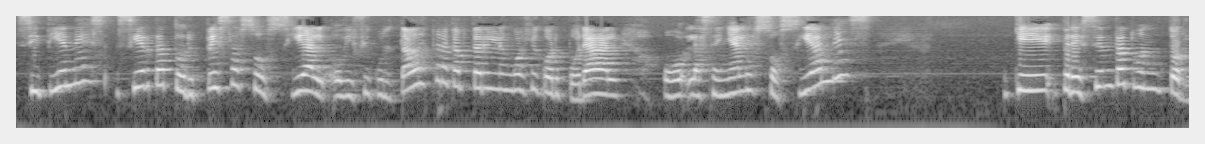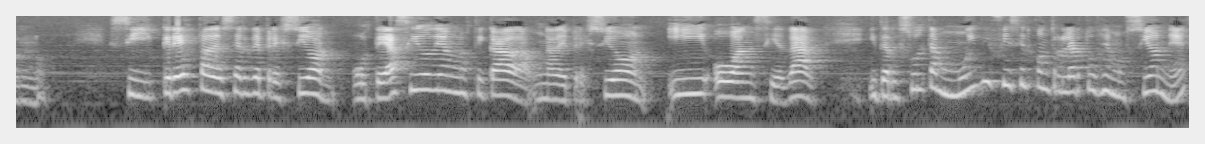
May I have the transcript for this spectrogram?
Si tienes cierta torpeza social o dificultades para captar el lenguaje corporal o las señales sociales que presenta tu entorno. Si crees padecer depresión o te ha sido diagnosticada una depresión y o ansiedad y te resulta muy difícil controlar tus emociones,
